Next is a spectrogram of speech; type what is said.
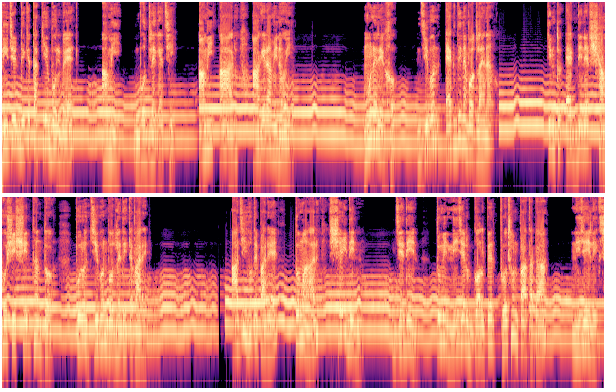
নিজের দিকে তাকিয়ে বলবে, আমি বদলে গেছি। আমি আর আগের আমি নই। মনে রেখো, জীবন একদিনে বদলায় না। কিন্তু একদিনের সাহসী সিদ্ধান্ত পুরো জীবন বদলে দিতে পারে। আজই হতে পারে তোমার সেই দিন, যেদিন তুমি নিজের গল্পের প্রথম পাতাটা নিজেই লিখছ।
